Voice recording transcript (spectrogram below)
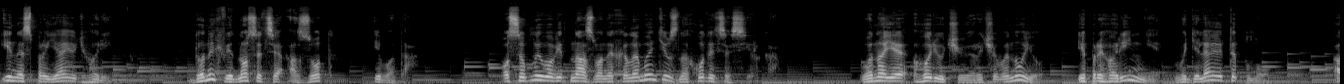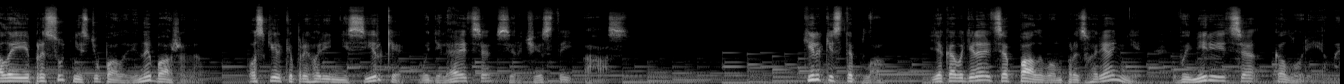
і не сприяють горінню. До них відносяться азот і вода. Особливо від названих елементів знаходиться сірка. Вона є горючою речовиною і при горінні виділяє тепло, але її присутність у паливі не бажана, оскільки при горінні сірки виділяється сірчистий газ. Кількість тепла, яка виділяється паливом при згорянні, вимірюється калоріями.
